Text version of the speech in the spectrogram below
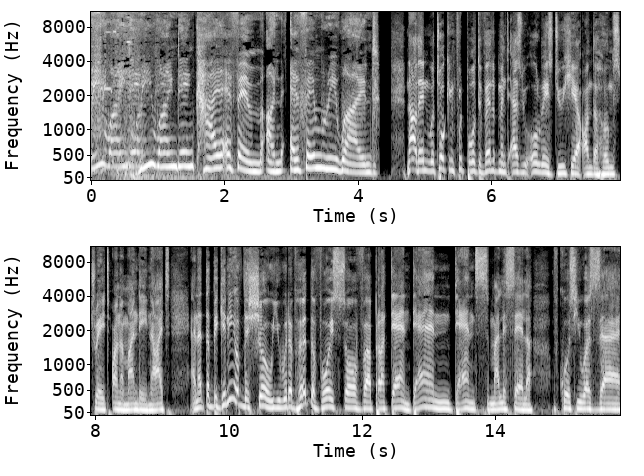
Rewinding. Rewinding Kaya FM on FM Rewind. Now then, we're talking football development as we always do here on the home straight on a Monday night. And at the beginning of the show, you would have heard the voice of uh, Pratan, Dan Dance Malesela. Of course, he was uh,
